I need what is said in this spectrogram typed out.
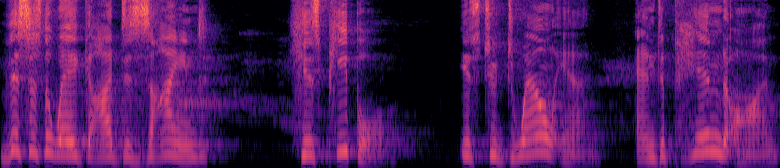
This is the way God designed his people is to dwell in and depend on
